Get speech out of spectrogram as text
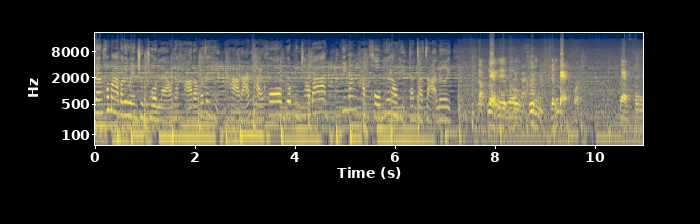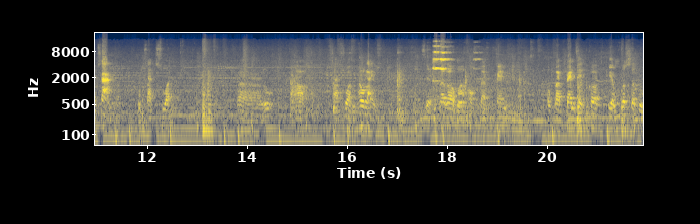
เดินเข้ามาบริเวณชุมชนแล้วนะคะ เราก็จะเห็นค่ะร้านขายโคมรวมถึงชาวบ้าน ที่นั่งทำโคมให้เราเห็นกันจ่าๆเลยดับแรกเนี่ยต้องขึ้นเขียนแบบก่อนแบบโครงสร้างก่อนสัดส่วนว่าลูกอ่าสัดส่วนเท่าไหร่ เสร็จแล้วก็มาออกแบบแปลนออกแบบแปลนเสร็จก็เตรียมวัสดุ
